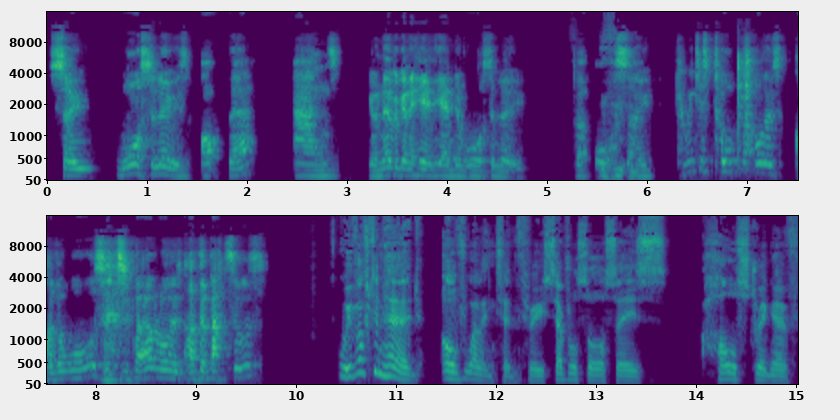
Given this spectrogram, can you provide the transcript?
So Waterloo is up there, and you're never going to hear the end of Waterloo. But also, can we just talk about all those other wars as well and all those other battles? We've often heard of Wellington through several sources, a whole string of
